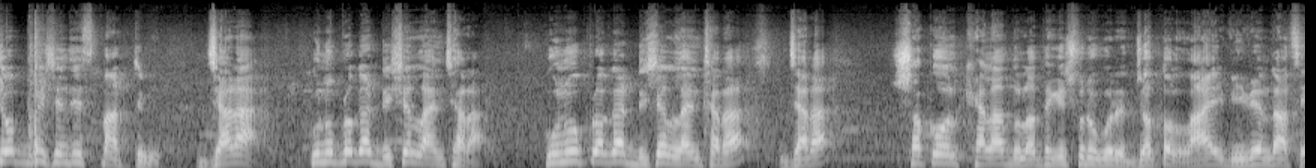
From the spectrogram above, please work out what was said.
চব্বিশ ইঞ্চি স্মার্ট টিভি যারা কোনো প্রকার ডিশের লাইন ছাড়া, কোনো প্রকার ডিশের লাইন ছাড়া যারা সকল খেলাধুলা থেকে শুরু করে যত লাইভ ইভেন্ট আছে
